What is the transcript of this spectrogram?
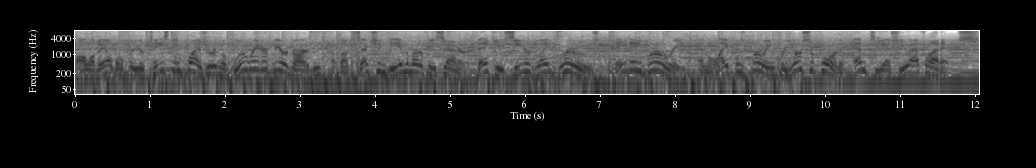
All available for your tasting pleasure in the Blue Raider Beer Garden above Section D in the Murphy Center. Thank you, Cedar Glade Brews, Mayday Brewery, and Life is Brewing for your support of MTSU Athletics.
